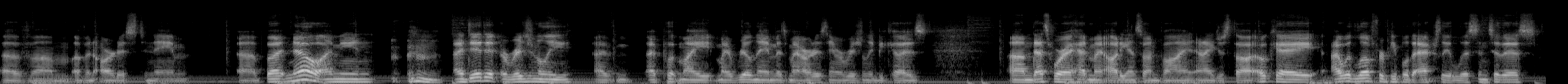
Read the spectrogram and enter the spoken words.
of um, of an artist name. Uh, but no, I mean, I did it originally. I I put my my real name as my artist name originally because um, that's where I had my audience on Vine, and I just thought, okay, I would love for people to actually listen to this.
